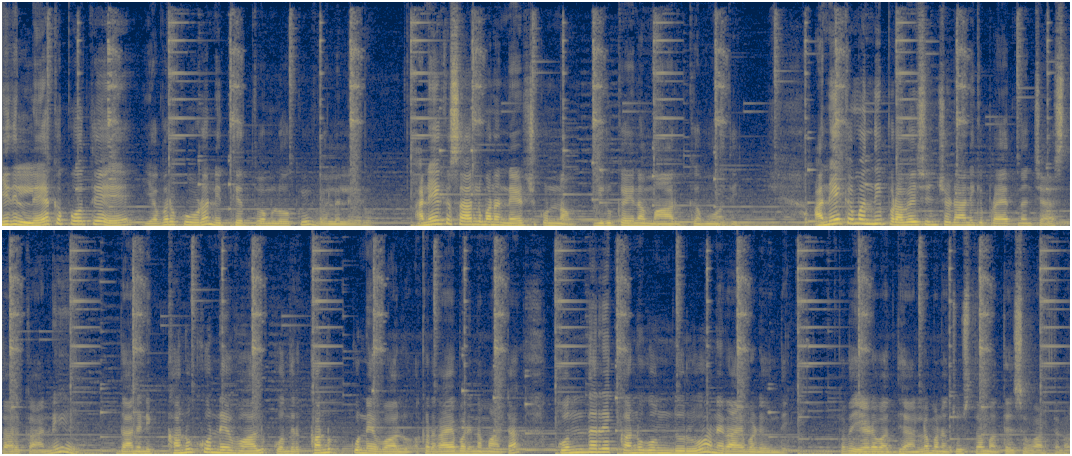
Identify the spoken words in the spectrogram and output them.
ఇది లేకపోతే ఎవరు కూడా నిత్యత్వంలోకి వెళ్ళలేరు. అనేక సార్లు మనం నేర్చుకున్నాం ఇరుకైన మార్గము అది. అనేక మంది ప్రవేశించడానికి ప్రయత్నం చేస్తారు కానీ దానిని కనుక్కునే వాళ్ళు కొందరు కనుక్కునే వాళ్ళు అక్కడ రాయబడిన మాట. కొందరే కనుగొందురు అని రాయబడి ఉంది. కదా ఏడవ అధ్యాయంలో మనం చూస్తాం మత్తేసు వార్తలో.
